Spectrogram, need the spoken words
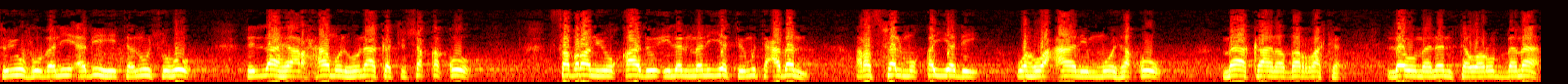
سيوف بني أبيه تنوشه لله أرحام هناك تشقق. صبرا يقاد إلى المنية متعبا. رصف المقيد وهو عان موثق. ما كان ضرك لو مننت وربما.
